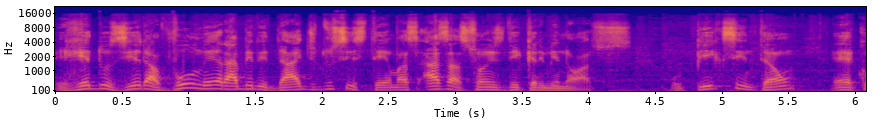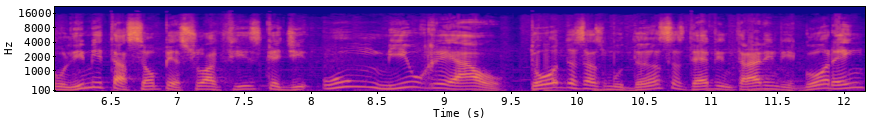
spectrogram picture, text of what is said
e reduzir a vulnerabilidade dos sistemas às ações de criminosos. O Pix, então, é com limitação pessoa física de um mil real. Todas as mudanças devem entrar em vigor em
